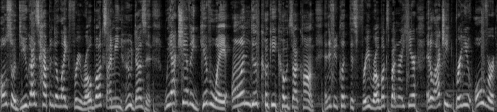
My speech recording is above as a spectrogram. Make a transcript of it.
Also, do you guys happen to like free Robux? I mean, who doesn't? We actually have a giveaway on thecookiecodes.com and if you click this free Robux button right here, it'll actually bring you over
